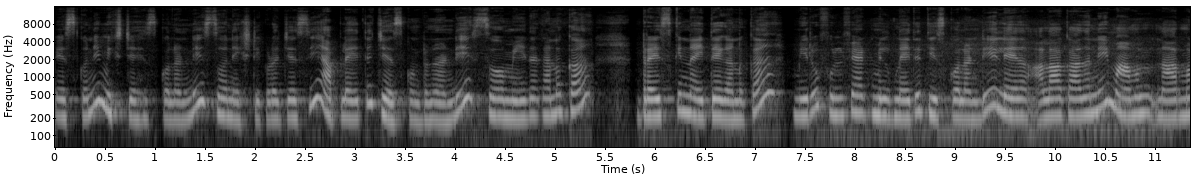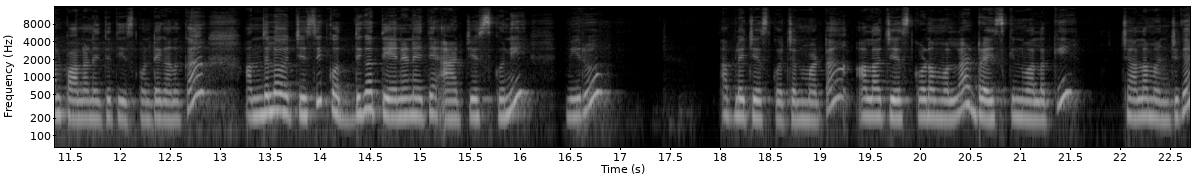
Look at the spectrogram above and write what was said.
వేసుకొని మిక్స్ చేసేసుకోవాలండి సో నెక్స్ట్ ఇక్కడ వచ్చేసి అప్లై అయితే చేసుకుంటున్నాను అండి. సో మీద కనుక డ్రై స్కిన్ అయితే కనుక మీరు ఫుల్ ఫ్యాట్ మిల్క్ని అయితే తీసుకోవాలండి. లేదా అలా కాదని మామూలు నార్మల్ పాలను అయితే తీసుకుంటే కనుక అందులో వచ్చేసి కొద్దిగా తేనెని అయితే యాడ్ చేసుకొని మీరు అప్లై చేసుకోవచ్చు అనమాట అలా చేసుకోవడం వల్ల డ్రై స్కిన్ వాళ్ళకి చాలా మంచిగా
